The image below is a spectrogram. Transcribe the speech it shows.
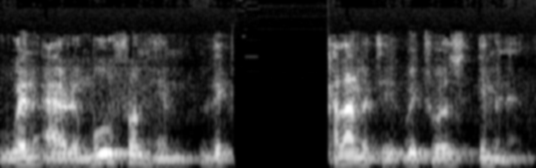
when I removed from him the calamity which was imminent.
